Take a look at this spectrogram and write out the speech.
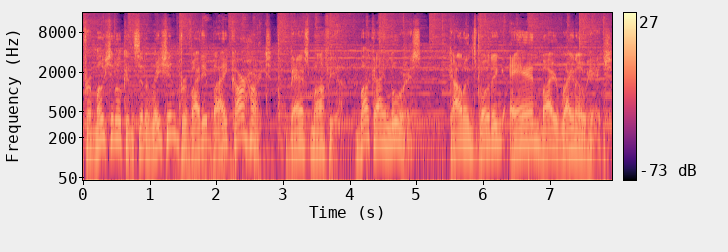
Promotional consideration provided by Carhartt, Bass Mafia, Buckeye Lures, Collins Boating, and by Rhino Hitch.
